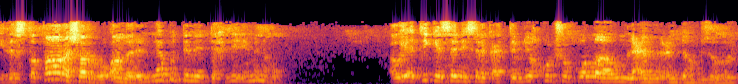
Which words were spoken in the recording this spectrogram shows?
إذا استطار شر أمر لابد من التحذير منه. أو يأتيك إنسان يسألك على التبليغ قل شوف والله هم عندهم زهد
